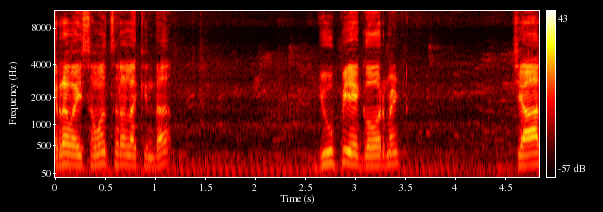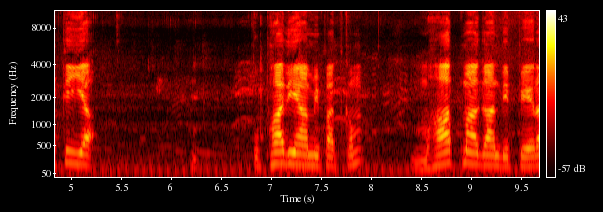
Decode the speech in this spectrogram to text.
ఇరవై సంవత్సరాల కింద యూపీఏ గవర్నమెంట్ జాతీయ ఉపాధి హామీ పథకం మహాత్మా గాంధీ పేర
